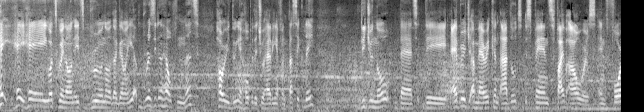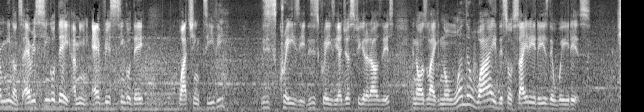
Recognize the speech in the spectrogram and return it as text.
Hey, hey, hey, what's going on? It's Bruno da Gama here, Brazilian Health Nut. How are you doing? I hope that you're having a fantastic day. Did you know that the average American adult spends 5 hours and 4 minutes every single day, I mean every single day, watching TV? This is crazy, this is crazy. I just figured out this and I was like, no wonder why the society is the way it is.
